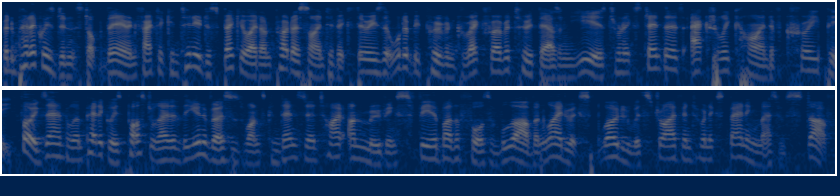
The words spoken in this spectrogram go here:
But Empedocles didn't stop there. In fact, he continued to speculate on proto-scientific theories that wouldn't be proven correct for over 2,000 years, to an extent that it's actually kind of creepy. For example, Empedocles postulated the universe was once condensed in a tight, unmoving sphere by the force of love, and later exploded with strife into an expanding mass of stuff,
